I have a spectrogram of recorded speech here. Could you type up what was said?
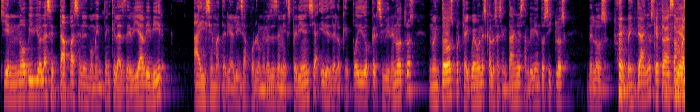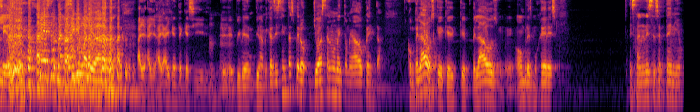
quien no vivió las etapas en el momento en que las debía vivir, ahí se materializa, por lo menos desde mi experiencia y desde lo que he podido percibir en otros, no en todos, porque hay huevones que a los 60 años están viviendo ciclos de los 20 años. Que todavía están validando. Siguen validando. hay, hay- hay- gente que sí eh, vive dinámicas distintas, pero yo hasta el momento me he dado cuenta, con pelados, que, que- que pelados, eh, hombres, mujeres, están en este septenio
